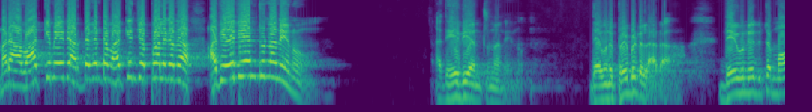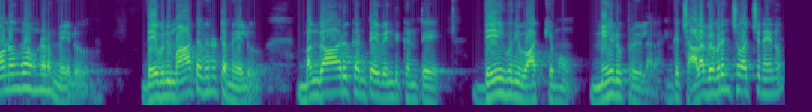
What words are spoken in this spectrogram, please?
మరి ఆ వాక్యం ఏది? అర్ధగంట వాక్యం చెప్పాలి కదా. అది ఏది అంటున్నా నేను? అదేది అంటున్నా నేను? దేవుని ప్రిబిడలారా దేవుని ఎదుట మౌనంగా ఉండడం మేలు. దేవుని మాట వినుట మేలు. బంగారు కంటే వెండి కంటే దేవుని వాక్యము మేలు ప్రియులారా. ఇంకా చాలా వివరించవచ్చు నేను.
